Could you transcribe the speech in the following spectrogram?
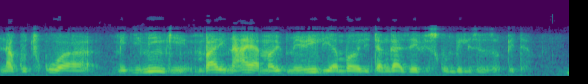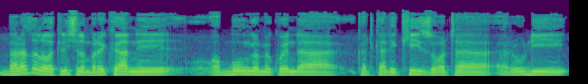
na kuchukua miji mingi mbali na haya miwili ambayo ilitangaza hivi siku mbili zilizopita. Baraza la Wawakilishi la Marekani, wabunge wamekwenda katika likizo, watarudi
